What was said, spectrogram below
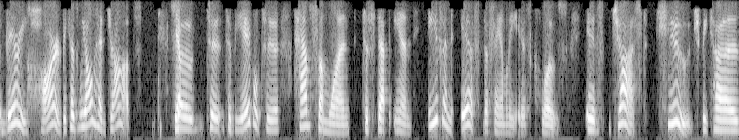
very hard because we all had jobs. Yep. So to to be able to have someone to step in, even if the family is close, is just huge because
